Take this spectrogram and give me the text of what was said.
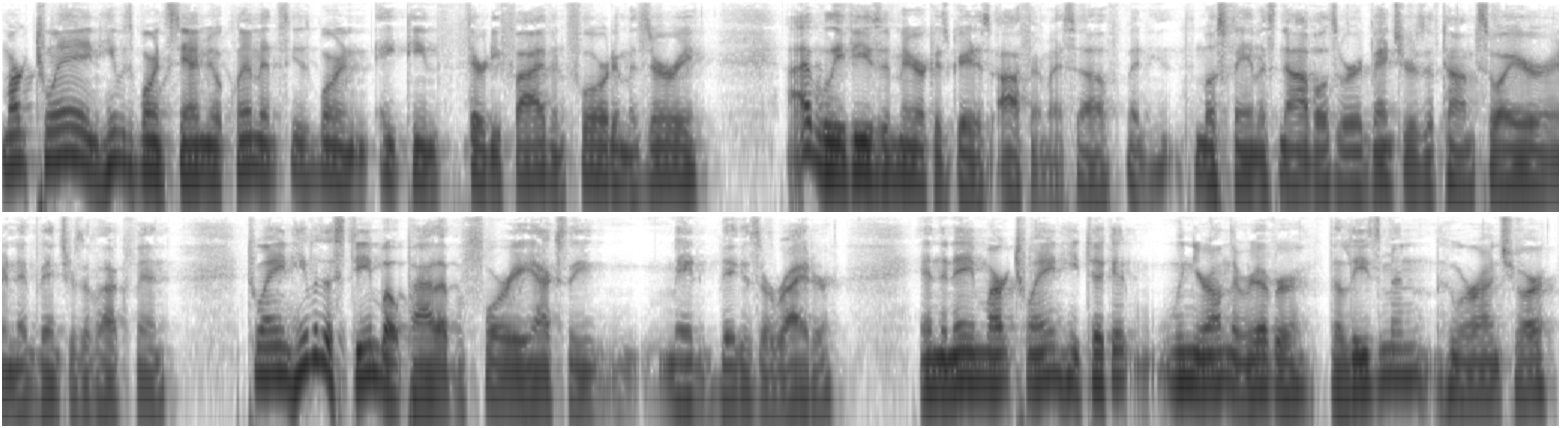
Mark Twain, he was born Samuel Clemens. He was born in 1835 in Florida, Missouri. I believe he's America's greatest author myself, but his most famous novels were Adventures of Tom Sawyer and Adventures of Huck Finn. Twain, he was a steamboat pilot before he actually made it big as a writer. And the name Mark Twain, he took it when you're on the river. The leadsmen who were on shore,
